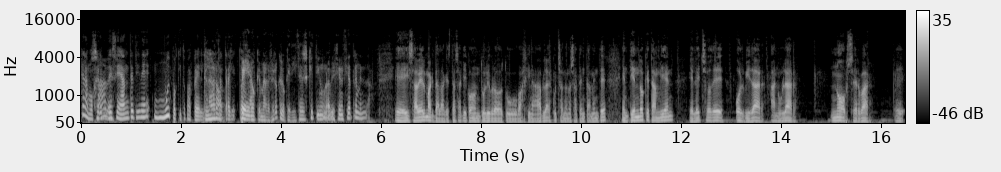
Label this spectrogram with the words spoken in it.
Que la mujer ¿sabes? deseante tiene muy poquito papel en Claro, nuestra trayectoria. pero que me refiero que lo que dices es que tiene una vigencia tremenda. Eh, Isabel Magdala, que estás aquí con tu libro Tu vagina habla, escuchándonos atentamente, entiendo que también el hecho de olvidar, anular, no observar, eh,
